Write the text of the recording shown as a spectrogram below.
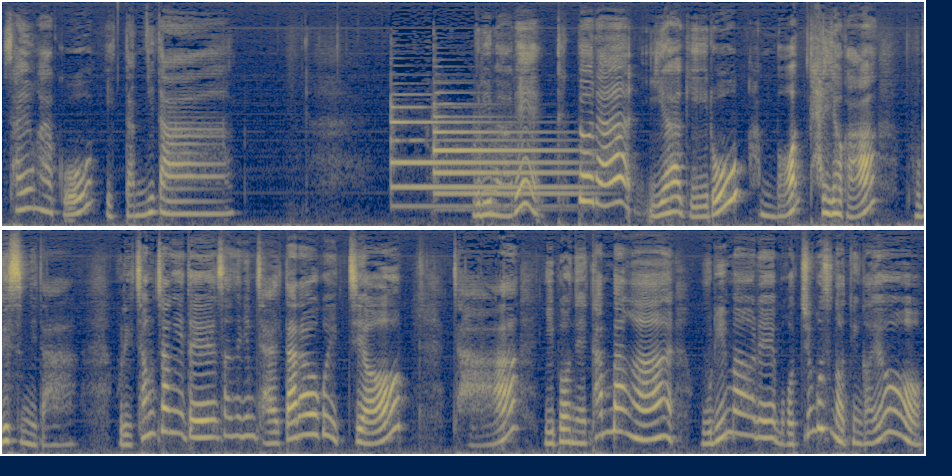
사용하고 있답니다. 우리 마을의 특별한 이야기로 한번 달려가 보겠습니다. 우리 청청이들 선생님 잘 따라오고 있지요? 자, 이번에 탐방할 우리 마을의 멋진 곳은 어딘가요?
